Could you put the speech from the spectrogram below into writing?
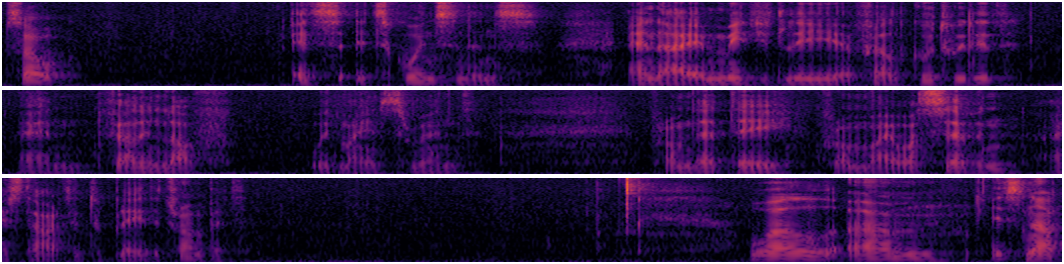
so it's it's a coincidence, and I immediately uh, felt good with it and fell in love with my instrument. From that day, from I was seven, I started to play the trumpet. Well, um, it's not.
